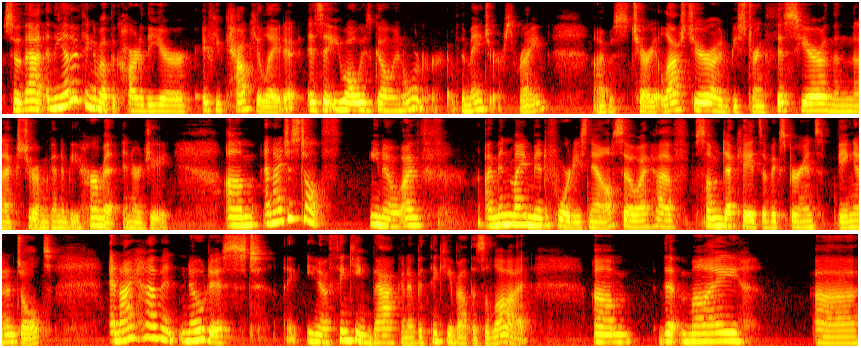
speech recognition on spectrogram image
so that and the other thing about the card of the year, if you calculate it, is that you always go in order of the majors, right? I was Chariot last year, I'd be Strength this year, and then the next year I'm going to be Hermit energy. Um, and I just don't, you know, I've I'm in my mid 40s now, so I have some decades of experience being an adult, and I haven't noticed, you know, thinking back, and I've been thinking about this a lot, um, that my uh,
